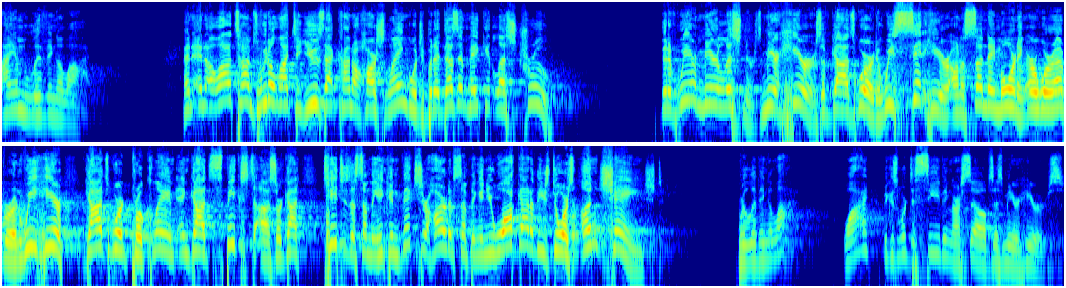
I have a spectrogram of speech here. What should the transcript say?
I am living a lie. And, and a lot of times we don't like to use that kind of harsh language, but it doesn't make it less true. That if we are mere listeners, mere hearers of God's word, and we sit here on a Sunday morning or wherever, and we hear God's word proclaimed, and God speaks to us, or God teaches us something, He convicts your heart of something, and you walk out of these doors unchanged, we're living a lie. Why? Because we're deceiving ourselves as mere hearers.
